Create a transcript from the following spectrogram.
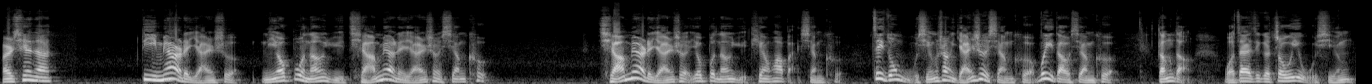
而且呢，地面的颜色你又不能与墙面的颜色相克，墙面的颜色又不能与天花板相克。这种五行上颜色相克、味道相克等等，我在这个周易五行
